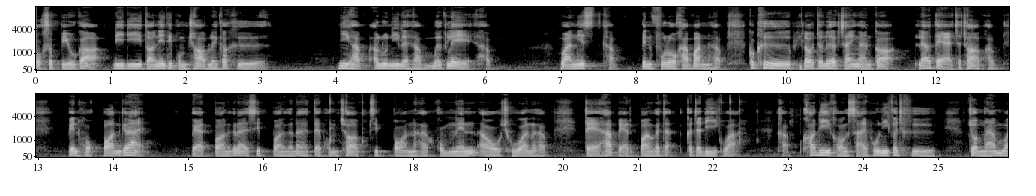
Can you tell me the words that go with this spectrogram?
ตกสปิวก็ดีๆ ตอนนี้ที่ผมชอบเลยก็คือ นี่ครับเอารุ่นนี้เลยครับเบิร์กเล่ครับวานิสครับเป็นฟลูโรคาร์บอนนะครับ ก็คือเราจะเลือกใช้งานก็แล้วแต่จะชอบครับ เป็น 6 ปอนด์ก็ได้ 8 ปอนด์ก็ได้ 10 ปอนด์ก็ได้ แต่ผมชอบ 10 ปอนด์นะครับ ผมเน้นเอาชัวร์นะครับ แต่ถ้า 8 ปอนด์ก็จะก็จะดีกว่าครับข้อดีของสายพวกนี้ก็คือจมน้ำไว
